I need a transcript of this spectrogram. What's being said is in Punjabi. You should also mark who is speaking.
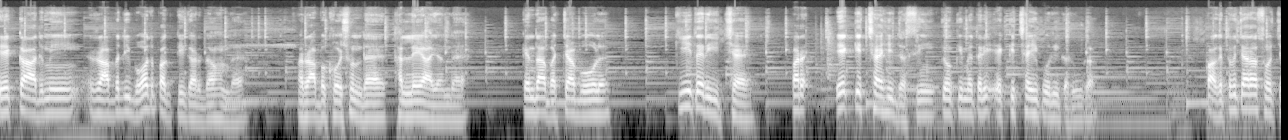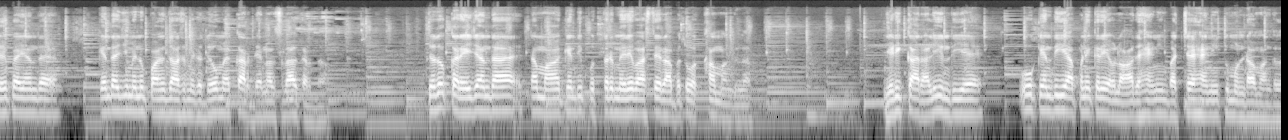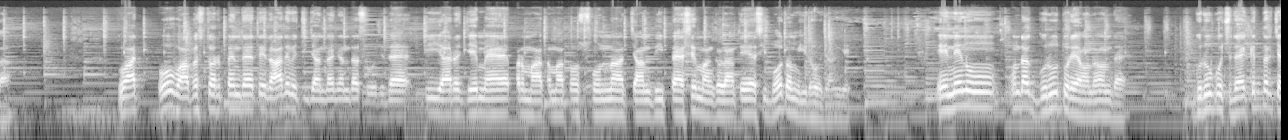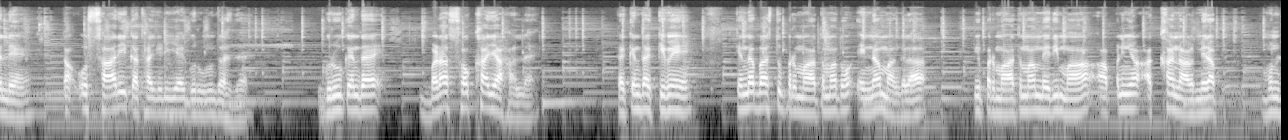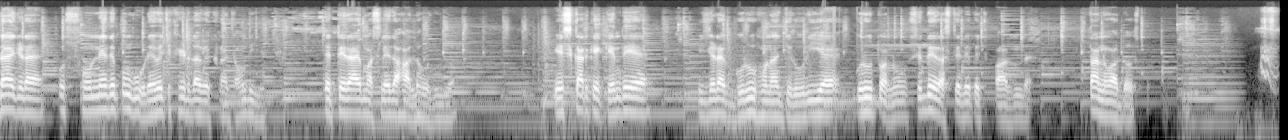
Speaker 1: ਇੱਕ ਆਦਮੀ ਰੱਬ ਦੀ ਬਹੁਤ ਭਗਤੀ ਕਰਦਾ ਹੁੰਦਾ ਹੈ। ਰੱਬ ਖੁਸ਼ ਹੁੰਦਾ ਹੈ, ਥੱਲੇ ਆ ਜਾਂਦਾ ਹੈ। ਕਹਿੰਦਾ, ਬੱਚਾ ਬੋਲ, ਕੀ ਤੇਰੀ ਇੱਛਾ ਹੈ? ਪਰ ਇੱਕ ਇੱਛਾ ਹੀ ਦੱਸੀ, ਕਿਉਂਕਿ ਮੈਂ ਤੇਰੀ ਇੱਕ ਇੱਛਾ ਹੀ ਪੂਰੀ ਕਰੂੰਗਾ। ਭਗਤ ਵਿਚਾਰਾ ਸੋਚੇ ਪੈ ਜਾਂਦਾ ਹੈ। ਕਹਿੰਦਾ, ਜੀ ਮੈਨੂੰ 5-10 ਮਿੰਟ ਦਿਓ, ਮੈਂ ਘਰਦਿਆਂ ਨਾਲ ਸਲਾਹ ਕਰਦਾ। ਜਦੋਂ ਘਰੇ ਜਾਂਦਾ ਤਾਂ ਮਾਂ ਕਹਿੰਦੀ, ਪੁੱਤਰ, ਮੇਰੇ ਵਾਸਤੇ ਰੱਬ ਤੋਂ ਅੱਖਾਂ ਮੰਗ ਲਾ। ਜਿਹੜੀ ਘਰ ਵਾਲੀ ਹੁੰਦੀ ਹੈ ਉਹ ਕਹਿੰਦੀ ਆਪਣੇ ਘਰੇ ਔਲਾਦ ਹੈ ਨਹੀਂ, ਬੱਚਾ ਹੈ ਨਹੀਂ, ਤੂੰ ਮੁੰਡਾ ਮੰਗ ਲਾ। ਵਾ ਉਹ ਵਾਪਸ ਤੁਰ ਪੈਂਦਾ ਹੈ ਤੇ ਰਾਹ ਦੇ ਵਿੱਚ ਜਾਂਦਾ ਜਾਂਦਾ ਸੋਚਦਾ ਹੈ ਕਿ ਯਾਰ, ਜੇ ਮੈਂ ਪਰਮਾਤਮਾ ਤੋਂ ਸੋਨਾ, ਚਾਂਦੀ, ਪੈਸੇ ਮੰਗ ਲਾਂ ਤੇ ਅਸੀਂ ਬਹੁਤ ਅਮੀਰ ਹੋ ਜਾਾਂਗੇ। ਇੰਨੇ ਨੂੰ ਉਹਦਾ ਗੁਰੂ ਤੁਰਿਆ ਆਉਂਦਾ ਹੁੰਦਾ ਗੁਰੂ ਪੁੱਛਦਾ ਕਿੱਧਰ ਚੱਲੇ ਆ ਤਾਂ ਉਹ ਸਾਰੀ ਕਥਾ ਜਿਹੜੀ ਹੈ ਗੁਰੂ ਨੂੰ ਦੱਸਦਾ ਗੁਰੂ ਕਹਿੰਦਾ ਬੜਾ ਸੌਖਾ ਜਿਹਾ ਹੱਲ ਹੈ। ਤਾਂ ਕਹਿੰਦਾ, ਕਿਵੇਂ? ਕਹਿੰਦਾ ਬਸ ਤੂੰ ਪ੍ਰਮਾਤਮਾ ਤੋਂ ਇੰਨਾ ਮੰਗ ਲਾ ਕਿ ਪ੍ਰਮਾਤਮਾ ਮੇਰੀ ਮਾਂ ਆਪਣੀਆਂ ਅੱਖਾਂ ਨਾਲ ਮੇਰਾ ਮੁੰਡਾ ਹੈ ਜਿਹੜਾ ਹੈ, ਉਹ ਸੋਨੇ ਦੇ ਭੰਗੂੜੇ ਵਿੱਚ ਖੇਡਦਾ ਵੇਖਣਾ ਚਾਹੁੰਦੀ ਹੈ ਤੇ ਤੇਰਾ ਇਹ ਮਸਲੇ ਦਾ ਹੱਲ ਹੋ ਜਾਊਗਾ ਇਸ ਕਰਕੇ ਕਹਿੰਦੇ ਹੈ ਕਿ ਜਿਹੜਾ ਗੁਰੂ ਹੋਣਾ ਜ਼ਰੂਰੀ ਹੈ ਗੁਰੂ ਤੁਹਾਨੂੰ ਸਿੱਧੇ ਰਸਤੇ ਦੇ ਵਿੱਚ ਪਾ ਦਿੰਦਾ ਧੰਨਵਾਦ ਦੋਸਤੋ।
